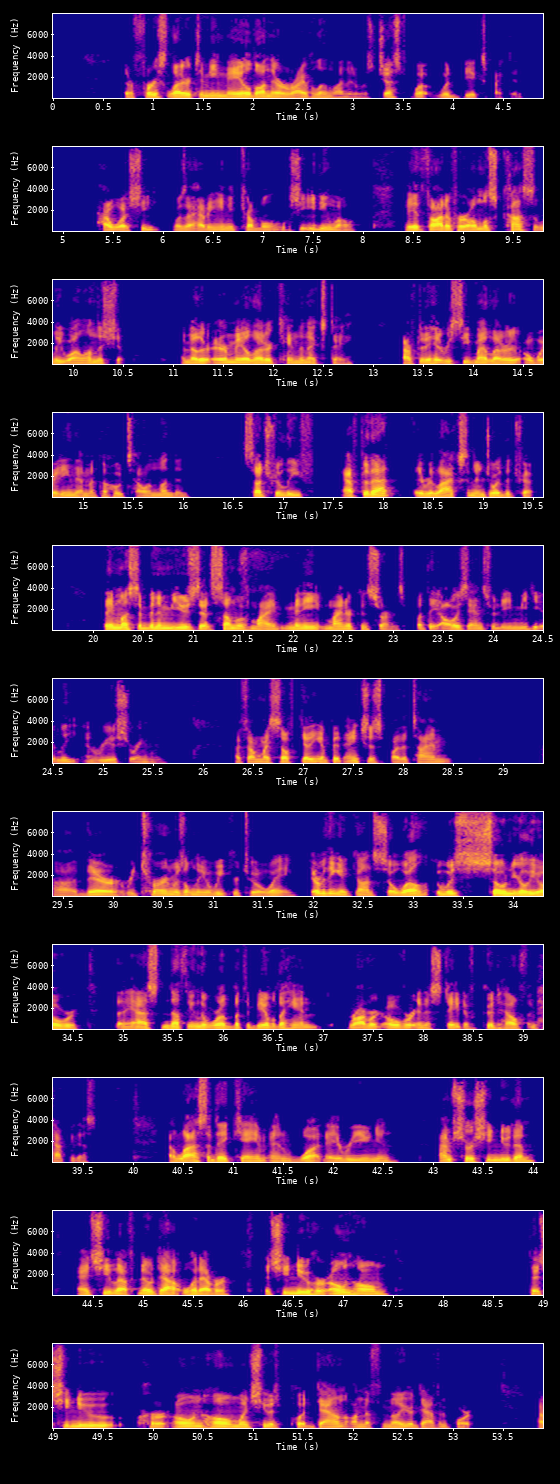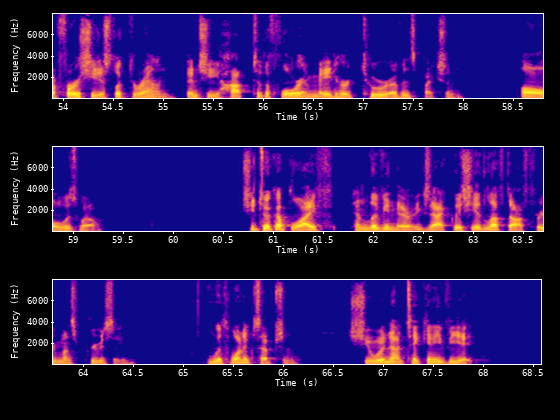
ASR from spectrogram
Their first letter to me, mailed on their arrival in London, was just what would be expected. How was she? Was I having any trouble? Was she eating well? They had thought of her almost constantly while on the ship. Another airmail letter came the next day, after they had received my letter awaiting them at the hotel in London. Such relief. After that, they relaxed and enjoyed the trip. They must have been amused at some of my many minor concerns, but they always answered immediately and reassuringly. I found myself getting a bit anxious by the time uh, their return was only a week or two away. Everything had gone so well, it was so nearly over, that I asked nothing in the world but to be able to hand Robert over in a state of good health and happiness. At last the day came, and what a reunion! I'm sure she knew them, and she left no doubt whatever that she knew her own home that she knew her own home when she was put down on the familiar Davenport. At first she just looked around, then she hopped to the floor and made her tour of inspection. All was well. She took up life and living there exactly she had left off three months previously, with one exception. She would not take any V8.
